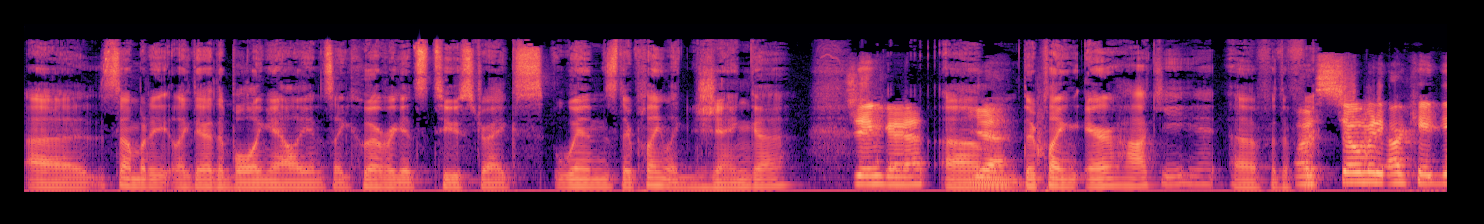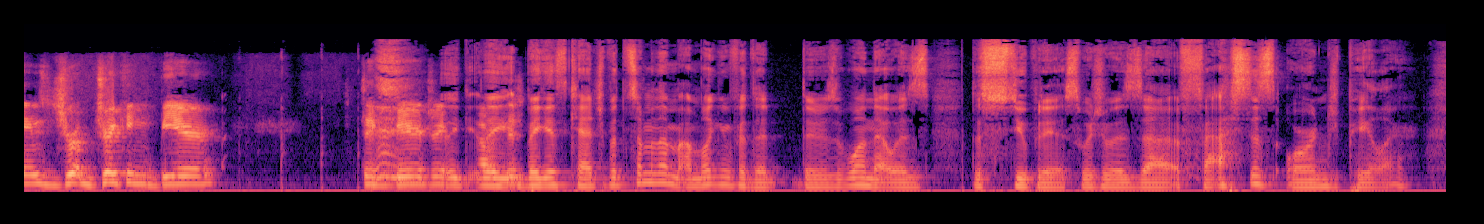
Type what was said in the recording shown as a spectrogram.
uh somebody like they're at the bowling alley and it's like whoever gets two strikes wins. They're playing like Jenga. Jenga. Um yeah. they're playing air hockey uh for the first so many arcade games, dr- drinking beer. Big beer the, drinking. the biggest catch, but some of them I'm looking for the. There's one that was the stupidest, which was uh, fastest orange peeler.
